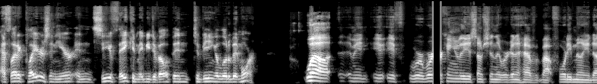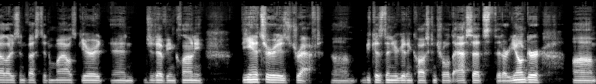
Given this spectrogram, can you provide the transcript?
athletic players in here and see if they can maybe develop into being a little bit more. Well, I mean, if we're working under the assumption that we're going to have about $40 million invested in Myles Garrett and Jadeveon Clowney, the answer is draft um, because then you're getting cost controlled assets that are younger um,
